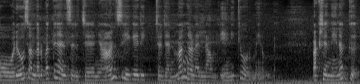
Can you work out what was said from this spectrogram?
ഓരോ സന്ദർഭത്തിനനുസരിച്ച് ഞാൻ സ്വീകരിച്ച ജന്മങ്ങളെല്ലാം എനിക്ക് ഓർമ്മയുണ്ട്. പക്ഷെ നിനക്ക്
